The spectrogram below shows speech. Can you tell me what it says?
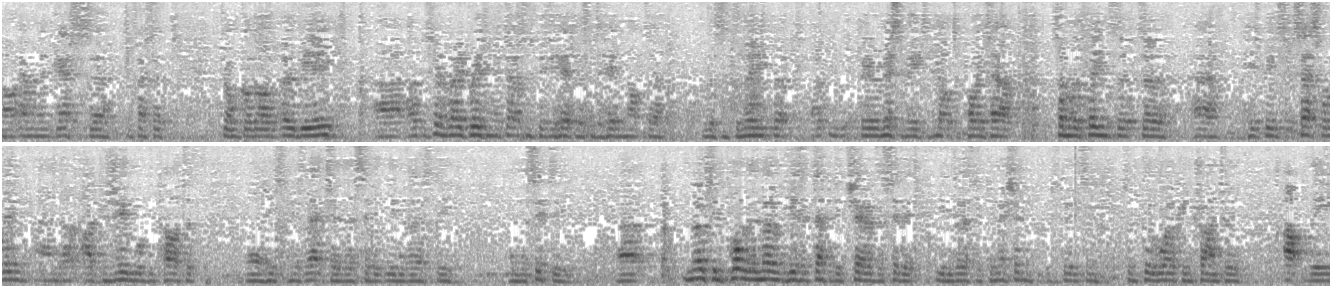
our eminent guest, uh, Professor John Goddard, OBE. Uh, I'll just a very brief introduction because you're here to listen to him, not to listen to me. But I would be remiss of me not to point out some of the things that uh, uh, he's been successful in, and I, I presume will be part of uh, his, his lecture, at the Civic University and the City. Uh, most importantly, at the moment, he's a deputy chair of the Civic University Commission, is doing some, some good work in trying to up the,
